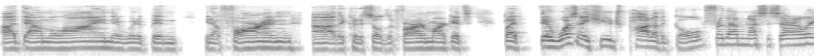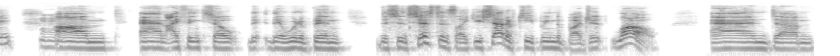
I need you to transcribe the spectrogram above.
uh, down the line. There would have been you know foreign. Uh, they could have sold to foreign markets, but there wasn't a huge pot of the gold for them necessarily. Mhm. Um, and I think so. Th- there would have been this insistence, like you said, of keeping the budget low. And um,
